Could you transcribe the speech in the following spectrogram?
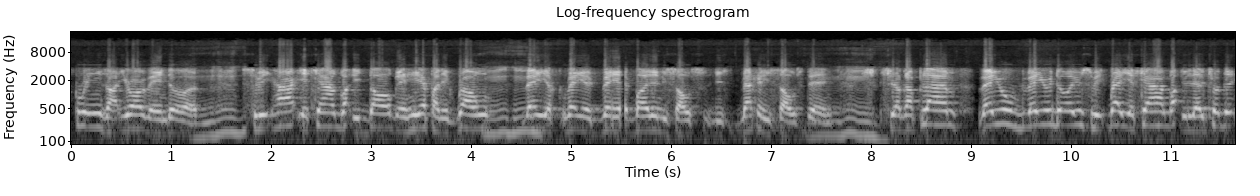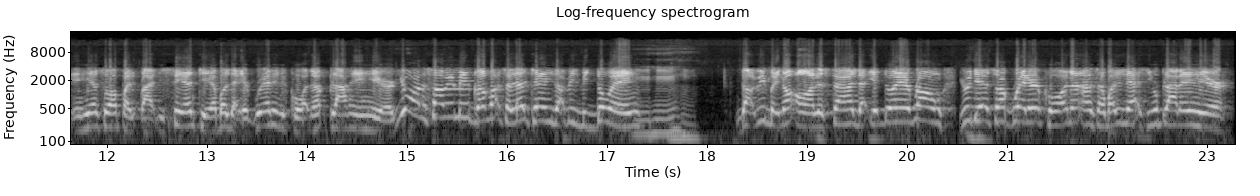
screens at your window. Mm-hmm. Sweetheart, you can't got the dog in here on the ground mm-hmm. when you when you when you're building the sauce, this, making the sauce thing. Mm-hmm. Sugar plum, when you when you doing your sweet bread, you can't got the little children in here so up at, at the same table that you're grading the corner, plat in here. You understand what I mean? Because that's a little things that we be doing that we may not understand that you're doing it wrong. You there so great in the corner and somebody to you plant in here.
